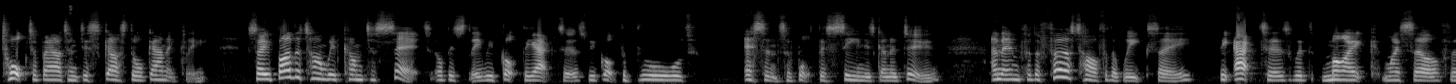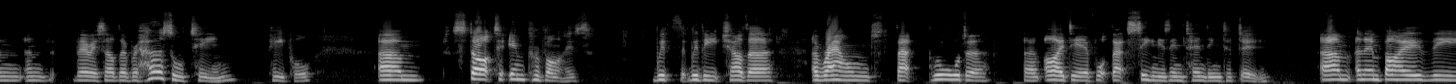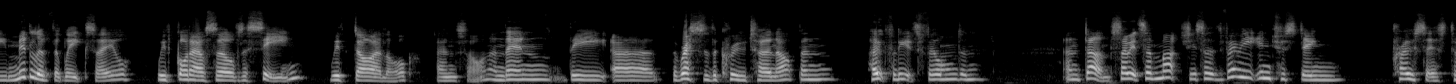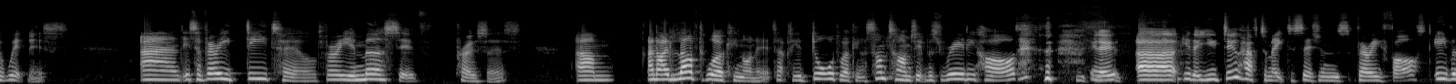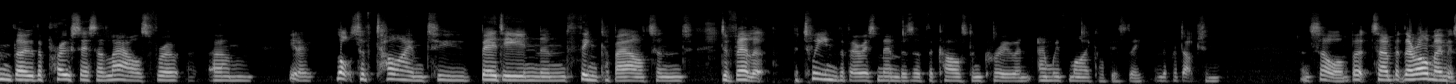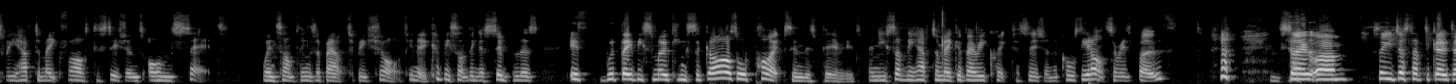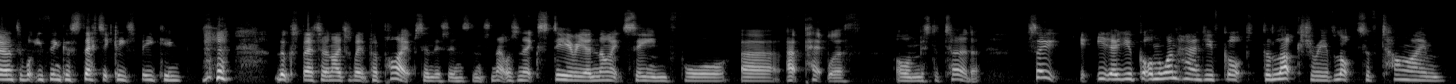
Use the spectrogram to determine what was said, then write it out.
talked about and discussed organically so by the time we've come to set, obviously we've got the actors, we've got the broad essence of what this scene is going to do. And then for the first half of the week, say, the actors with Mike, myself, and, and various other rehearsal team people um, start to improvise with with each other around that broader um, idea of what that scene is intending to do. Um, and then by the middle of the week, say, we've got ourselves a scene with dialogue and so on, and then the uh, the rest of the crew turn up, and hopefully it's filmed and and done. So it's a much it's a very interesting process to witness, and it's a very detailed, very immersive process. Um, and I loved working on it. Absolutely adored working on it. Sometimes it was really hard. you know, uh, you know, you do have to make decisions very fast, even though the process allows for, um, you know, lots of time to bed in and think about and develop between the various members of the cast and crew and, and with Mike, obviously, and the production and so on. But, uh, but there are moments where you have to make fast decisions on set when something's about to be shot. You know, it could be something as simple as is would they be smoking cigars or pipes in this period? And you suddenly have to make a very quick decision. Of course, the answer is both. so, um, so you just have to go down to what you think, aesthetically speaking, looks better. And I just went for pipes in this instance, and that was an exterior night scene for uh, at Petworth on Mr. Turner. So you know, you've got on the one hand, you've got the luxury of lots of time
